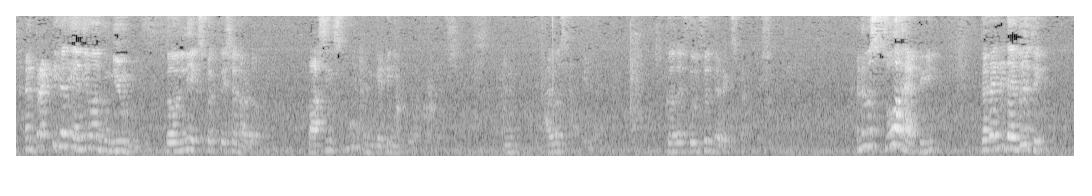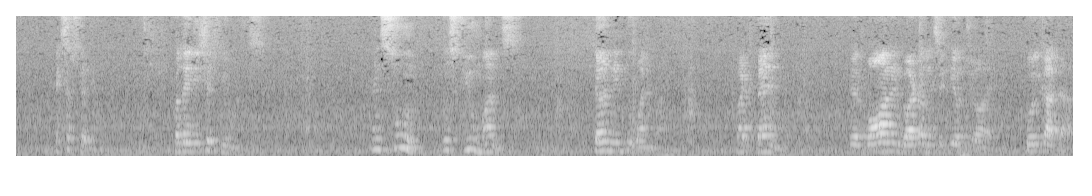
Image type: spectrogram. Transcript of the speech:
and practically anyone who knew me. The only expectation out of me passing school and getting into a college. And I was happy that because I fulfilled their expectation. And I was so happy that I did everything except studying for the initial few months. And soon, those few months turned into one month. But then, we were born and brought up in city of joy, Kolkata.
